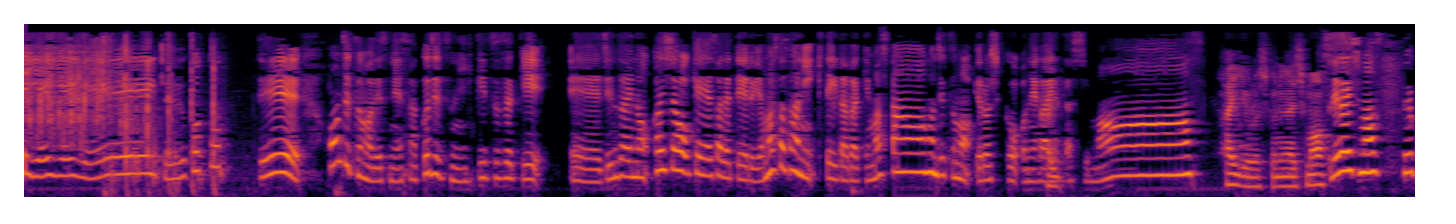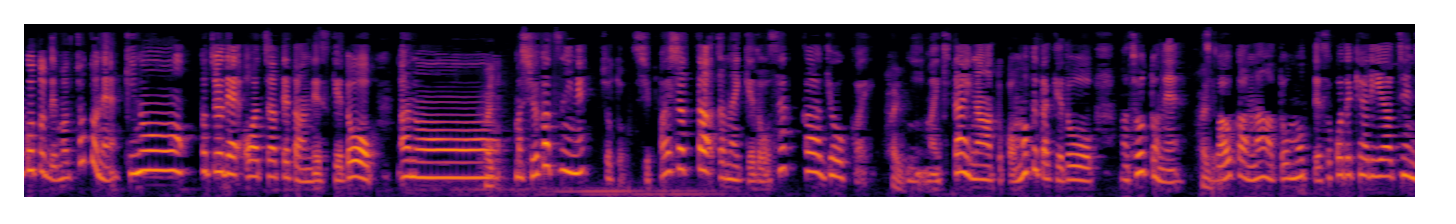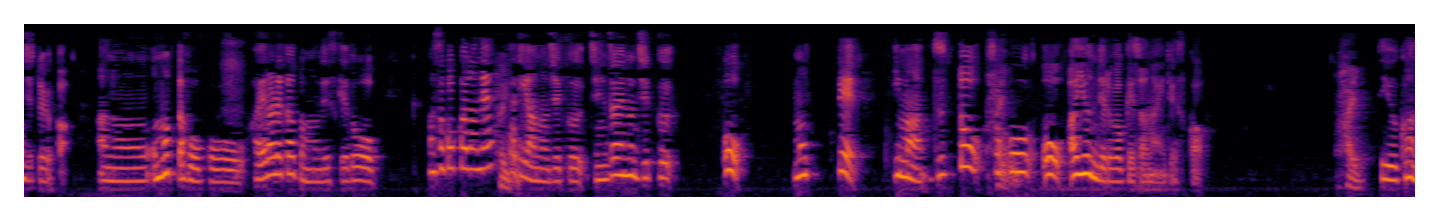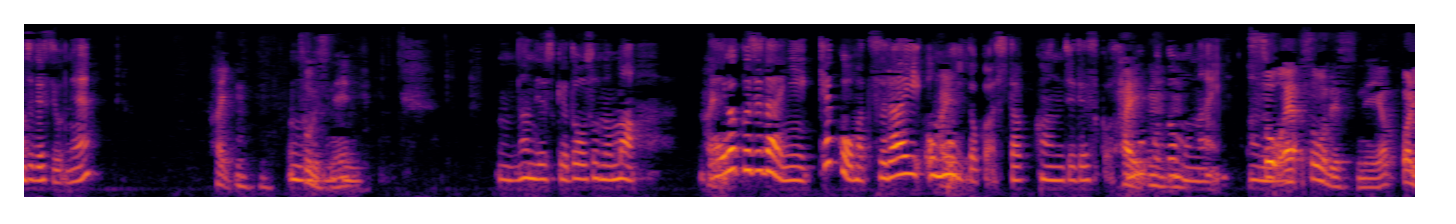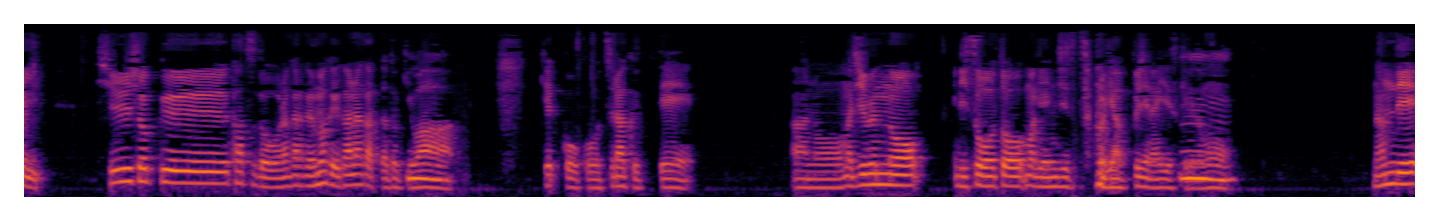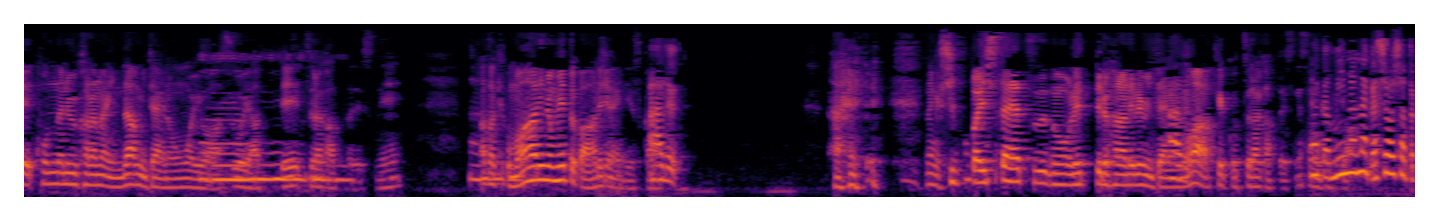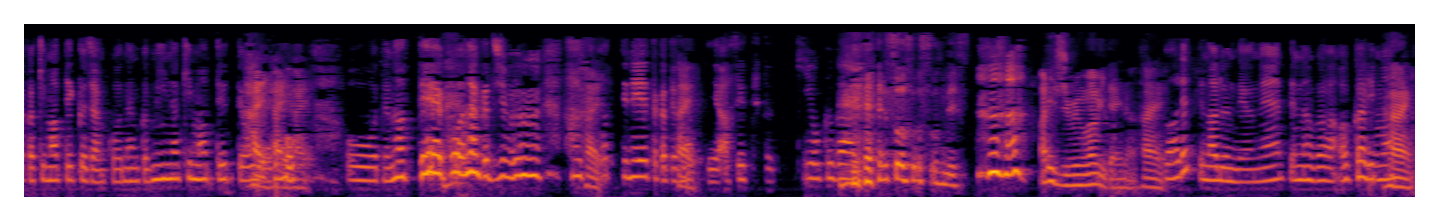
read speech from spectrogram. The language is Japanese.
イイェイイェイイェーイということで、本日もですね、昨日に引き続き、えー、人材の会社を経営されている山下さんに来ていただきました。本日もよろしくお願いいたします。はい、よろしくお願いします。お願いします。ということで、まあ、ちょっとね、昨日途中で終わっちゃってたんですけど、あのーはいまあ、就活にね、ちょっと失敗しちゃったじゃないけど、サッカー業界はい。に、まあ、行きたいなとか思ってたけど、まあ、ちょっとね、はい違うかなと思って、そこでキャリアチェンジというか、あのー思った方向を変えられたと思うんですけど、まあ、そこからね、はいキャリアの軸、人材の軸を持って、今ずっとそこを歩んでるわけじゃないですか。はい。っていう感じですよね。はい。うんうんそうですね。うん、なんですけど、そのまあ、はい大学時代に結構まあ辛い思いとかした感じですか、はいそんなこともない。あのそう、えそうですね。やっぱり、就職活動なかなかうまくいかなかった時は、結構こう辛くって、あの、まあ、自分の理想と、まあ、現実とのギャップじゃないですけれども、うんなんでこんなに受からないんだみたいな思いはすごいあっうんて辛かったですね。あと結構周りの目とかあるじゃないですか。あ。る。はい。なんか失敗したやつのレッテル貼られるみたいなのは結構辛かったですね。そなんかみんななんか勝者とか決まっていくじゃん。こうなんかみんな決まってって、はいはいはい。おーおーってなって、こうなんか自分、ははいやってねとかってなって焦ってた記憶がある。そうそうそうです。あれ自分はみたいな。はい。あれってなるんだよねってのがわかります。はい。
